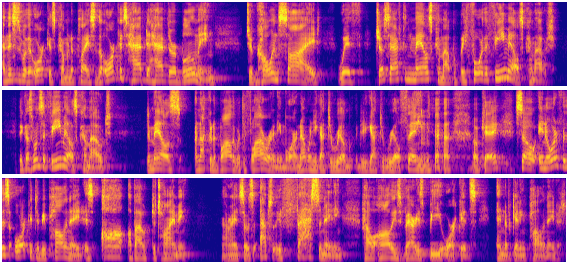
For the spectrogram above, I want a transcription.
And this is where the orchids come into play. So the orchids have to have their blooming to coincide with just after the males come out, but before the females come out. Because once the females come out, the males are not going to bother with the flower anymore. Not when you got the real you got the real thing. okay? So in order for this orchid to be pollinated is all about the timing. All right. So it's absolutely fascinating how all these various bee orchids end up getting pollinated.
